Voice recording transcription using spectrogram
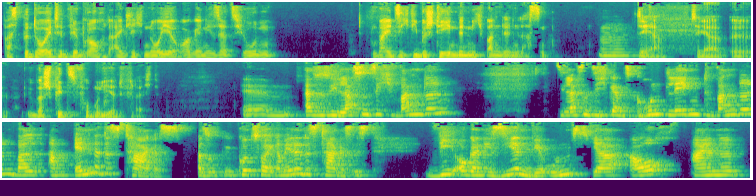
Was bedeutet, wir brauchen eigentlich neue Organisationen, weil sich die bestehenden nicht wandeln lassen. Mhm. Sehr, sehr äh, überspitzt formuliert vielleicht. Ähm, also sie lassen sich wandeln Sie lassen sich ganz grundlegend wandeln, weil am Ende des Tages, also kurz vorher, am Ende des Tages ist, wie organisieren wir uns ja auch eine,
